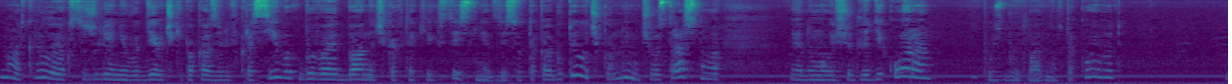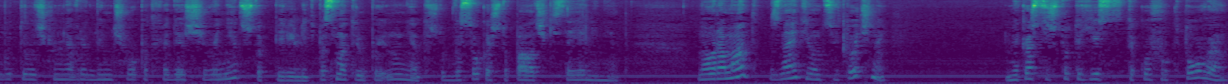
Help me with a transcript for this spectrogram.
Ну, открыла я, к сожалению, вот девочки показывали в красивых, бывает, баночках таких. Здесь нет, здесь вот такая бутылочка. Ну, ничего страшного. Я думала еще для декора. Пусть будет, ладно, в такой вот бутылочки у меня вроде бы ничего подходящего нет, чтобы перелить. Посмотрю, ну нет, чтобы высокая, чтобы палочки стояли, нет. Но аромат, знаете, он цветочный. Мне кажется, что-то есть такое фруктовое.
